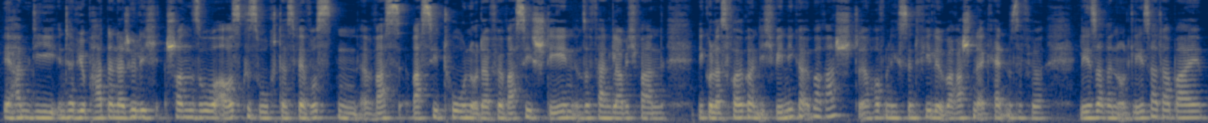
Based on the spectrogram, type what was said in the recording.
Wir haben die Interviewpartner natürlich schon so ausgesucht, dass wir wussten, was, was sie tun oder für was sie stehen. Insofern, glaube ich, waren Nikolas Volker und ich weniger überrascht. Äh, hoffentlich sind viele überraschende Erkenntnisse für Leserinnen und Leser dabei.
